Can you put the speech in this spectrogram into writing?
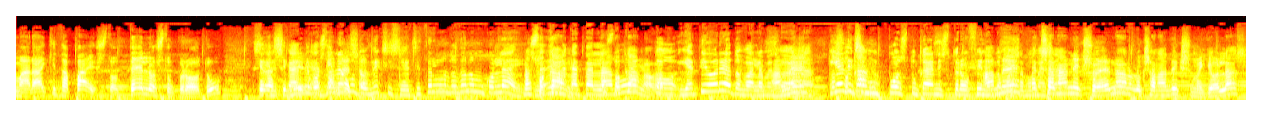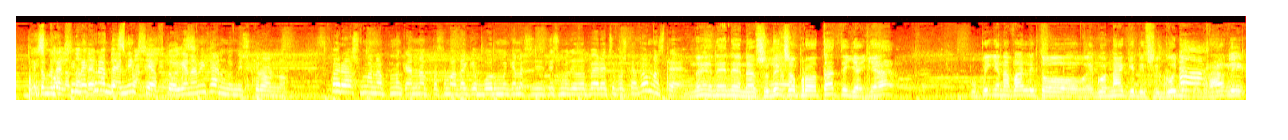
τιμαράκι θα πάει στο τέλος του πρώτου και θα συγκλίνει προ τα Αντί να μου μέσα. το δείξεις έτσι, θέλω να το δω να μου κολλάει. Να στο δηλαδή, κάνω, να καταλάβω. να στο κάνω, αγάπη. γιατί ωραία το βάλαμε Αμέ, τώρα. θα Για στο δείξε κάνω. μου πώς του κάνεις στροφή να το Αμέ, φας από θα μέσα. ξανανοίξω ένα, να το ξαναδείξουμε κιόλας. Εν τω Δύσκολα μεταξύ, τα μέχρι να θέματα τα ανοίξει στις αυτό, για να μην χάνουμε εμείς χρόνο. Περάσουμε να πούμε κανένα από τα θεματάκια που μπορούμε και να συζητήσουμε και εδώ πέρα έτσι όπως καθόμαστε. Ναι, ναι, ναι. Να σου δείξω πρώτα τη γιαγιά που πήγε να βάλει το εγγονάκι της σιγκούνια το βράδυ.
